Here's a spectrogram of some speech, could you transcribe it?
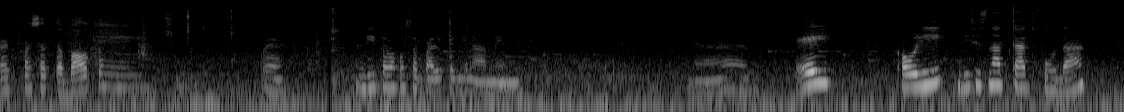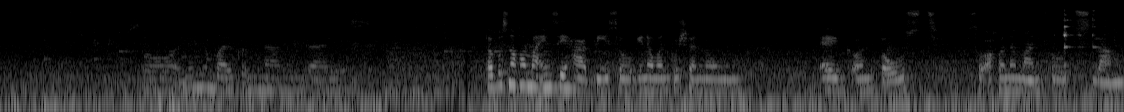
Breakfast at the balcony. Where? Nandito ako sa balcony namin. Yan. Hey! Cowley, this is not cat food, ah. So, yun yung balcony namin, guys. Tapos na kumain si Happy, so ginawan ko siya nung egg on toast. So, ako naman, fruits lang.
